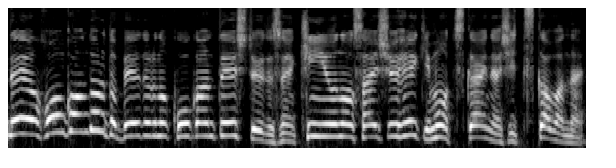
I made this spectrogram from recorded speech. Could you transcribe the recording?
で、香港ドルと米ドルの交換停止というですね、金融の最終兵器も使えないし、使わない。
